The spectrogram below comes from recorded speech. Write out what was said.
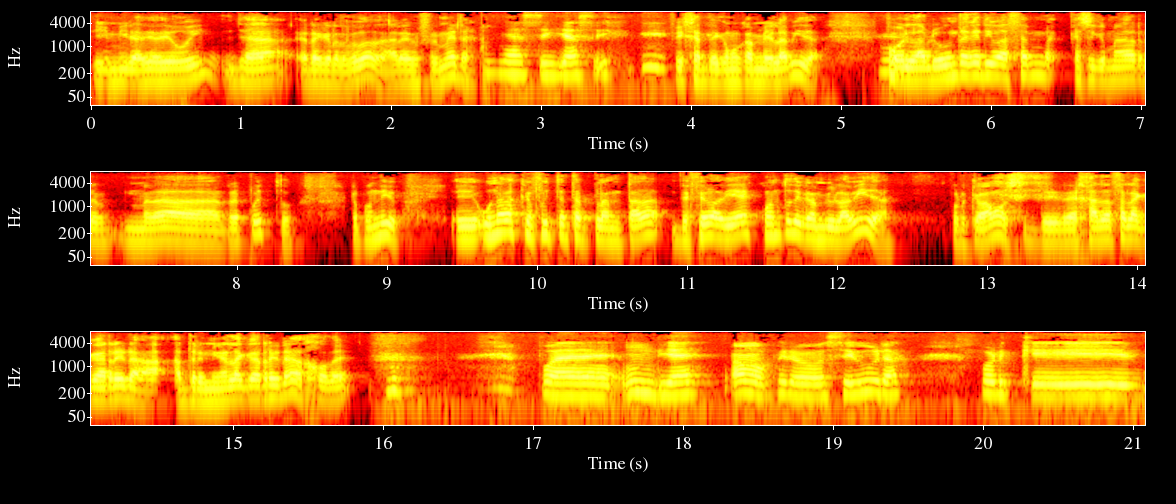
Y mira, a día de hoy ya eres graduada, eres enfermera. Ya sí, ya sí. Fíjate cómo cambia la vida. Pues la pregunta que te iba a hacer casi que me da, me da respuesto, respondido. Eh, una vez que fuiste trasplantada, de 0 a 10, ¿cuánto te cambió la vida? Porque vamos, de dejar de hacer la carrera a terminar la carrera, joder. Pues un 10, vamos, pero segura. Porque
